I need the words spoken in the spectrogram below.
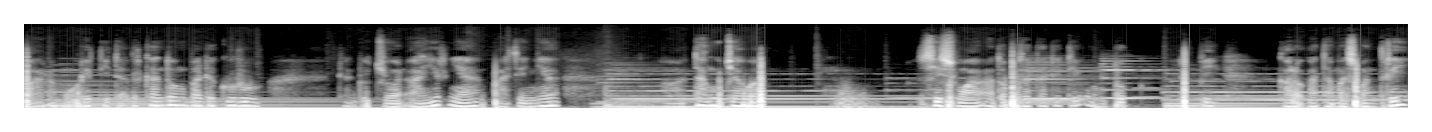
para murid tidak tergantung pada guru dan tujuan akhirnya pastinya uh, tanggung jawab siswa atau peserta didik untuk lebih kalau kata Mas Menteri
